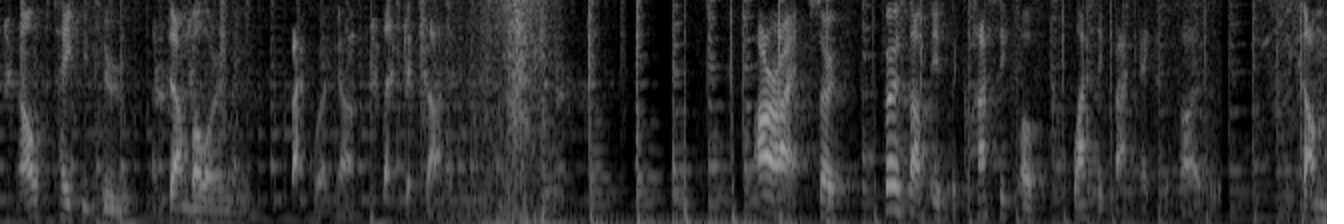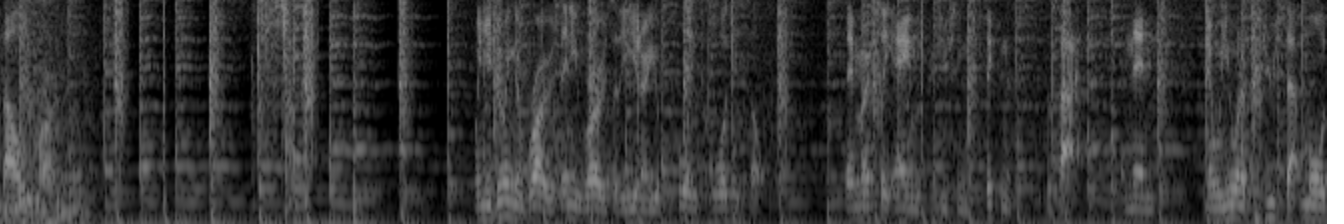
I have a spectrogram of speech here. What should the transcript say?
and I'll take you through a dumbbell only back workout. Let's get started. All right, so first up is the classic of classic back exercises, the dumbbell row. When you're doing the rows, any rows that are, you know, you're pulling towards yourself, they mostly aim at producing the thickness of the back. And then, you know, when you want to produce that more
